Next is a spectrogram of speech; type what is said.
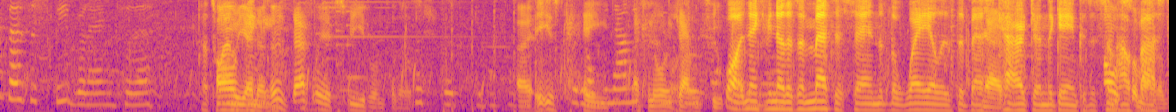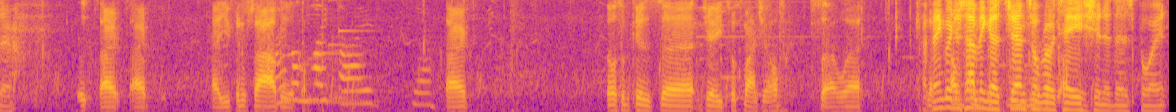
if there's a speed running for this. That's why Oh I'm yeah, thinking. no, there's definitely a speed run for this. Push for people. Uh, it is paid. I can already guarantee. Well, Nick, if you know there's a meta saying that the whale is the best Yes. character in the game because it's Oh, somehow some faster. Oops, I, I, uh, you finish that. I'll do I'm this. on my side. Yeah. Sorry. Also because uh, Jay took my job, so uh, I think we're just having a gentle rotation at this point.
